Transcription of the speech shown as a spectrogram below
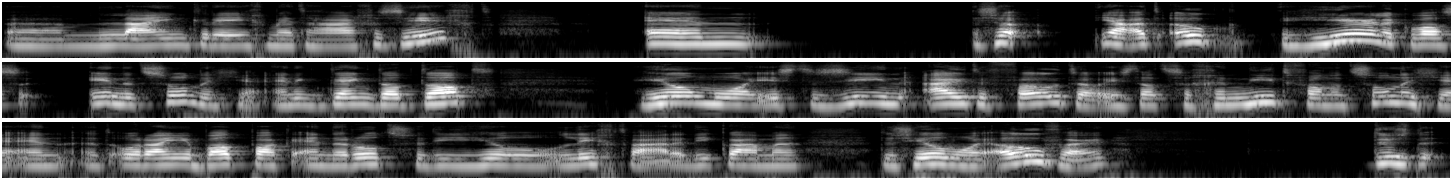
um, lijn kreeg met haar gezicht. En ze, ja, het ook heerlijk was in het zonnetje. En ik denk dat dat heel mooi is te zien uit de foto, is dat ze geniet van het zonnetje. En het oranje badpak en de rotsen die heel licht waren, die kwamen dus heel mooi over. Dus de,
